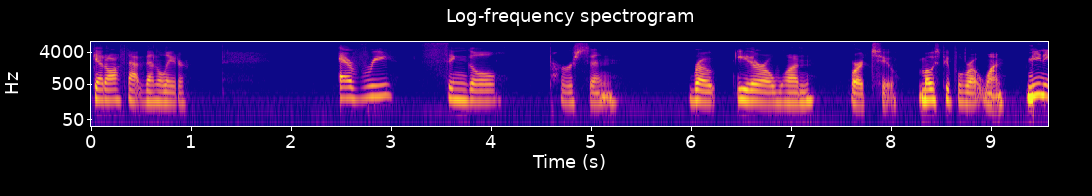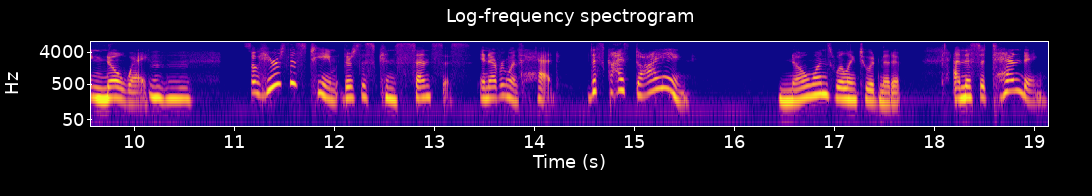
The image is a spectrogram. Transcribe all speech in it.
get off that ventilator. Every single person wrote either a 1 or a 2. Most people wrote 1, meaning no way. Mm-hmm. So here's this team, there's this consensus in everyone's head. This guy's dying. No one's willing to admit it. And this attending,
